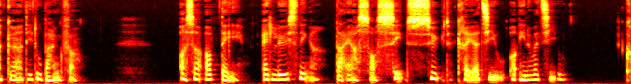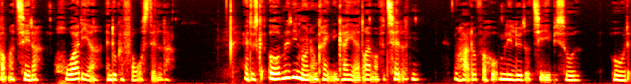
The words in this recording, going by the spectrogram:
at gøre det, du er bange for. Og så opdage, at løsninger, der er så sindssygt kreative og innovative, kommer til dig hurtigere, end du kan forestille dig. At du skal åbne din mund omkring din karrieredrøm og fortælle den. Nu har du forhåbentlig lyttet til episode 8,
